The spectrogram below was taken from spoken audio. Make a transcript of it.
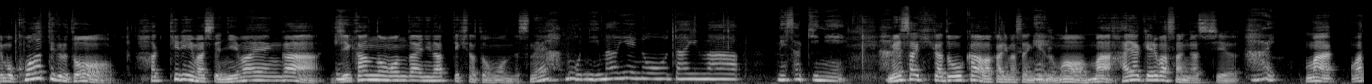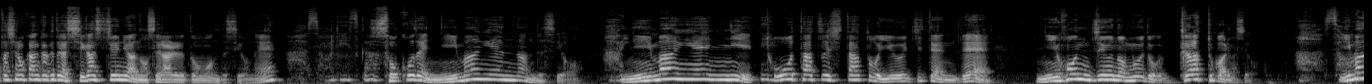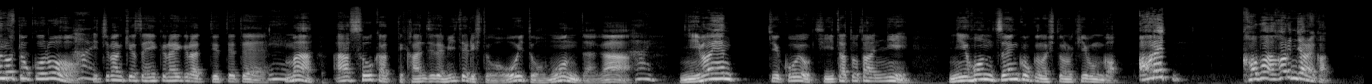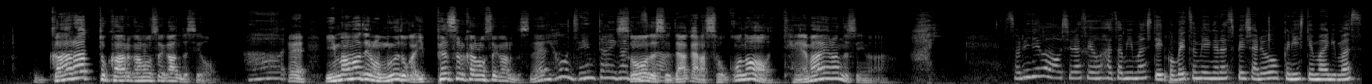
でもこうなってくると、はっきり言いまして2万円が時間の問題になってきたと思うんですね。あ、もう2万円のお題は目先に。はい目先かどうかはわかりませんけれども、まあ早ければ3月中。はい。まあ私の感覚では4月中には載せられると思うんですよね。あ、そうですか。そこで2万円なんですよ。はい2万円に到達したという時点で、日本中のムードがガラッと変わりますよ。今のところ、はい。1万9000いくらいくらって言ってて、ええ。まあ、あ、そうかって感じで見てる人が多いと思うんだが、はい。2万円っていう声を聞いた途端に、日本全国の人の気分が、あれ？株上がるんじゃないか。ガラッと変わる可能性があるんですよ。あええ今までのムードが一変する可能性があるんですね。日。本全体がそうです。だからそこの手前なんです、今。それではお知らせを挟みまして個別銘柄スペシャルをお送りしてまいります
